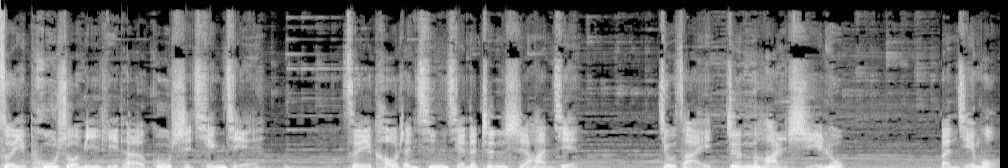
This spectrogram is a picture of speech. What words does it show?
最扑朔迷离的故事情节，最扣人心弦的真实案件，就在《真案实录》。本节目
